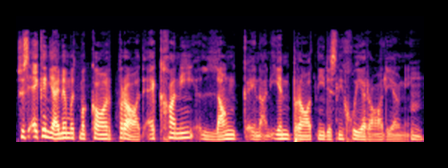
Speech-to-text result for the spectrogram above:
soos ek en jy nou met mekaar praat. Ek gaan nie lank en aan een praat nie, dis nie goeie radio nie. Hmm.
